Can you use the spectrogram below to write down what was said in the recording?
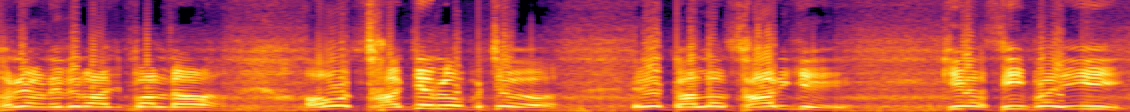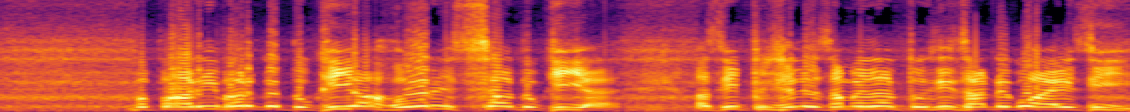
ਹਰਿਆਣੇ ਦੇ ਰਾਜਪਾਲ ਨਾਲ, ਆਓ ਸਾਂਝੇ ਰੂਪ 'ਚ ਇਹ ਗੱਲ ਸਾਰੀਏ ਕਿ ਅਸੀਂ ਭਾਈ ਵਪਾਰੀ ਵਰਗ ਦੁਖੀ ਆ, ਹੋਰ ਹਿੱਸਾ ਦੁਖੀ ਆ। ਅਸੀਂ ਪਿਛਲੇ ਸਮੇਂ ਦਾ ਤੁਸੀਂ ਸਾਡੇ ਕੋਲ ਆਏ ਸੀ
